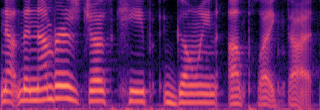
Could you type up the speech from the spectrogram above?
Now, the numbers just keep going up like that.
